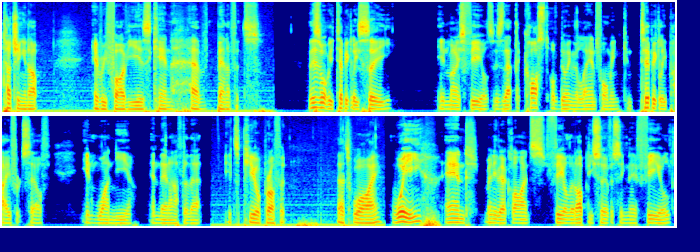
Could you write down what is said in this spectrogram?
touching it up every five years can have benefits. This is what we typically see in most fields is that the cost of doing the landforming can typically pay for itself in one year and then after that it's pure profit. That's why we and many of our clients feel that opti-surfacing their field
